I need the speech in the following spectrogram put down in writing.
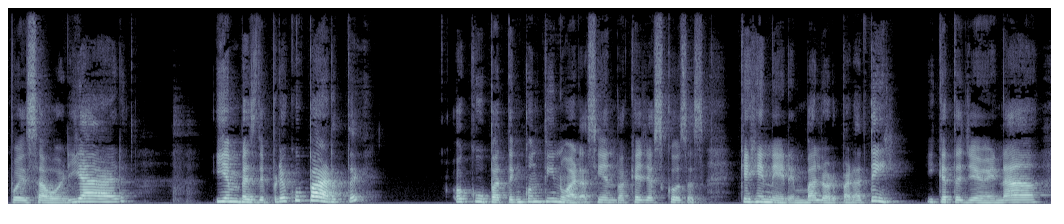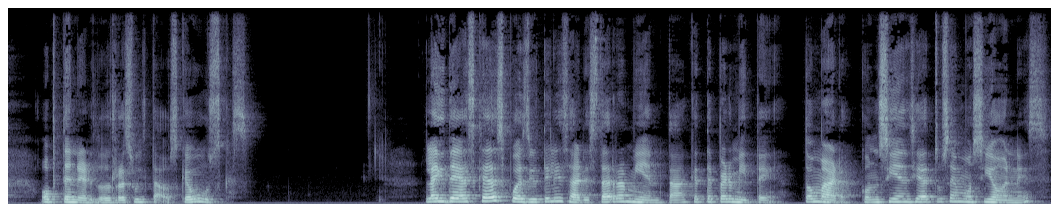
puedes saborear y en vez de preocuparte, ocúpate en continuar haciendo aquellas cosas que generen valor para ti y que te lleven a obtener los resultados que buscas. La idea es que después de utilizar esta herramienta que te permite tomar conciencia de tus emociones,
